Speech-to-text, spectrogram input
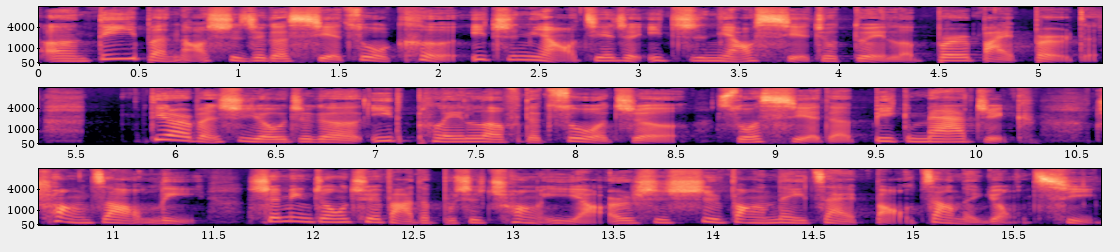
嗯，第一本呢是这个写作课，一只鸟接着一只鸟写就对了，Bird by Bird。第二本是由这个 Eat Play Love 的作者所写的《Big Magic》创造力。生命中缺乏的不是创意啊，而是释放内在宝藏的勇气。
